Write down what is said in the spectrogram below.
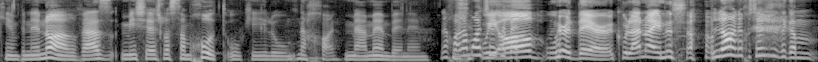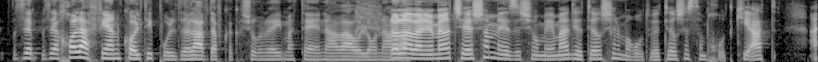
כי הם בני נוער, ואז מי שיש לו סמכות, הוא כאילו... נכון. מהמם בעיניהם. נכון, למרות שזה... We all were there, כולנו היינו שם. לא, אני חושבת שזה גם, זה, זה יכול לאפיין כל טיפול, זה לאו דווקא קשור אם את נערה או לא נערה. לא, לא, אבל אני אומרת שיש שם איזשהו מימד יותר של מרות ויותר של סמכות, כי את... Mm,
